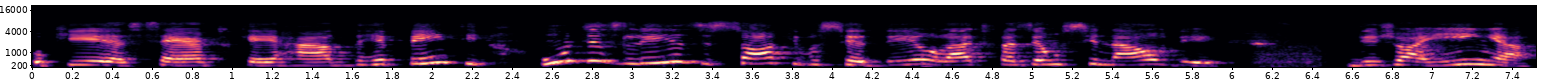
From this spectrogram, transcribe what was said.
o que é certo, o que é errado. De repente, um deslize só que você deu lá de fazer um sinal de de joinha,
